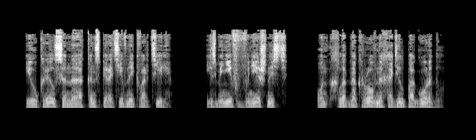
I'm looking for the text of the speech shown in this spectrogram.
и укрылся на конспиративной квартире. Изменив внешность, он хладнокровно ходил по городу,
